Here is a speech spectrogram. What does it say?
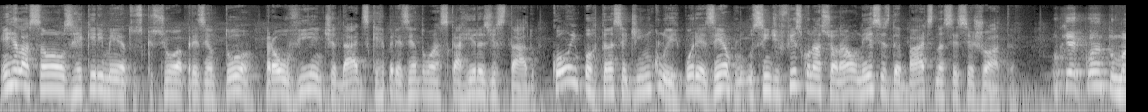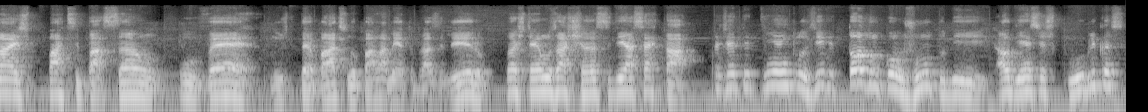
Em relação aos requerimentos que o senhor apresentou para ouvir entidades que representam as carreiras de Estado, qual a importância de incluir, por exemplo, o Sindifisco Nacional nesses debates na CCJ? Porque quanto mais participação houver nos debates no parlamento brasileiro, nós temos a chance de acertar. A gente tinha, inclusive, todo um conjunto de audiências públicas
